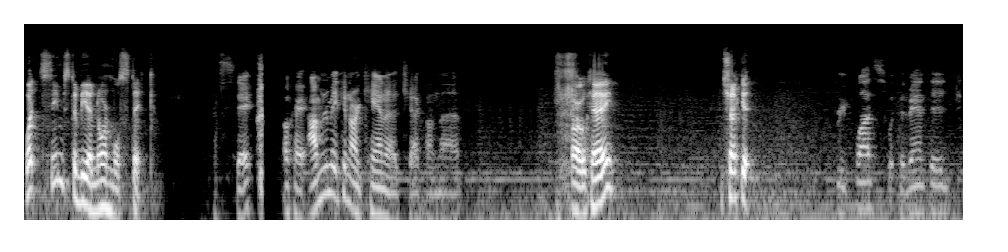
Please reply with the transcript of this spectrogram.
what seems to be a normal stick. "A stick." Okay, I'm gonna make an Arcana check on that. Okay. Check it. Three plus with advantage.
